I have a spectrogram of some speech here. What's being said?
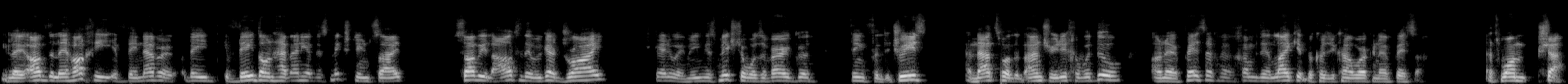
if they never they if they don't have any of this mixture inside, they would get dry straight away. Meaning this mixture was a very good thing for the trees, and that's what the Anshe Richa would do on Erev Pesach. Chacham didn't like it because you can't work on Erev Pesach. That's one shot.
